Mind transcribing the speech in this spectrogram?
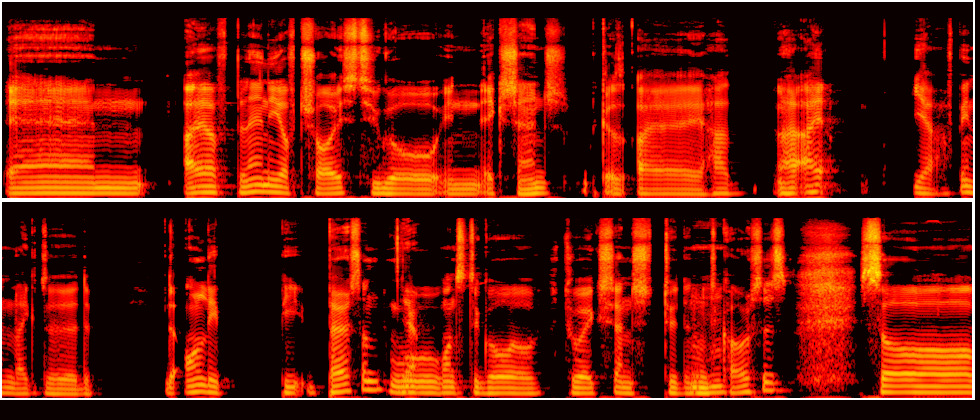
and I have plenty of choice to go in exchange because I had I, yeah I've been like the the, the only pe- person who Yeah. wants to go to exchange student courses, so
